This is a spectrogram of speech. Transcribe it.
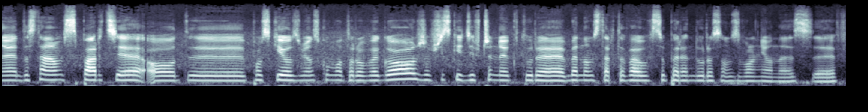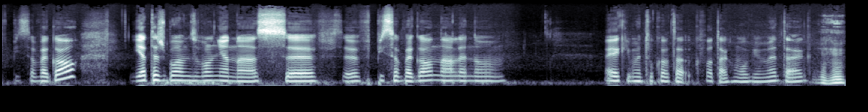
E, Dostałam wsparcie od y, Polskiego Związku Motorowego, że wszystkie dziewczyny, które będą startowały w Super Enduro są zwolnione z y, wpisowego. Ja też byłam zwolniona z y, w- wpisowego, no ale no o jakich my tu kwota, kwotach mówimy, tak? Mhm.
